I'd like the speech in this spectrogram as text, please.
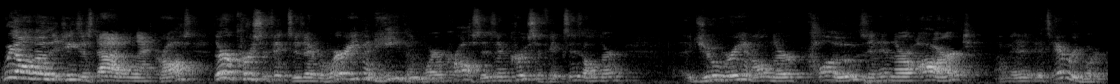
We all know that Jesus died on that cross. There are crucifixes everywhere. Even heathen wear crosses and crucifixes on their jewelry and on their clothes and in their art. I mean, it's everywhere.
